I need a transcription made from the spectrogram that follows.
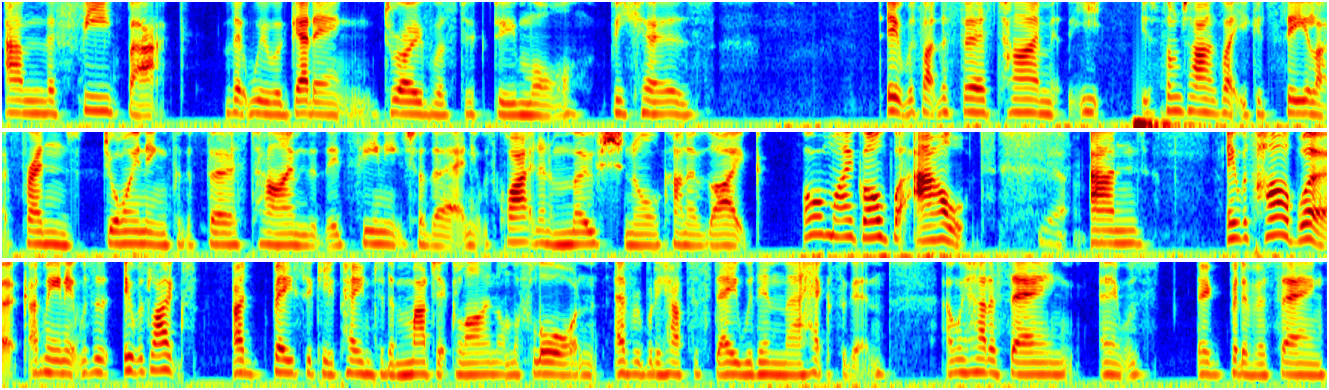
and the feedback that we were getting drove us to do more because it was like the first time sometimes like you could see like friends joining for the first time that they'd seen each other and it was quite an emotional kind of like oh my god we're out. Yeah. and it was hard work. I mean it was a, it was like i'd basically painted a magic line on the floor and everybody had to stay within their hexagon. And we had a saying and it was a bit of a saying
